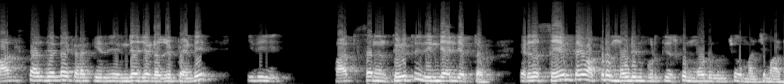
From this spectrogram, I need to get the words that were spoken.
పాకిస్తాన్ జెండా ఇక్కడ ఇది ఇండియా జెండా చూపండి ఇది పాకిస్తాన్ అని తిడుతూ ఇది ఇండియా అని చెప్తాడు. ఎట్ ద సేమ్ టైం అప్పుడే మోడీని గుర్తు చేసుకొని మోడీ గురించి ఒక మంచి మాట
